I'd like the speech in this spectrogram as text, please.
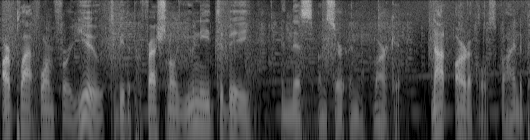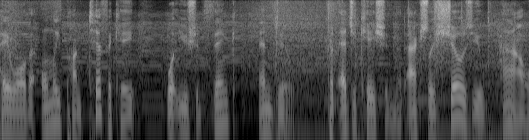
our platform for you to be the professional you need to be in this uncertain market. Not articles behind a paywall that only pontificate what you should think and do, but education that actually shows you how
